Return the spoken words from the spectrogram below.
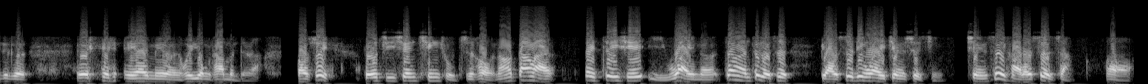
这个 A AI 没有人会用他们的啦。哦，所以逻辑先清楚之后，然后当然在这些以外呢，当然这个是表示另外一件事情，显示卡的市场哦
